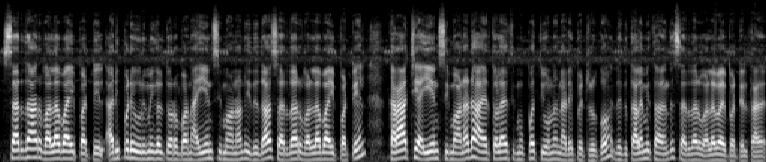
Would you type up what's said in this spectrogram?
சர்தார் வல்லபாய் பட்டேல். அடிப்படை உரிமைகள் தொடர்பான ஐஎன்சி மாநாடு இதுதான். சர்தார் வல்லபாய் பட்டேல் கராச்சி ஐஎன்சி மாநாடு ஆயிரத்தி தொள்ளாயிரத்தி முப்பத்தி ஒன்று நடைபெற்றிருக்கும். இதுக்கு தலைமை தாழ்ந்து சர்தார் வல்லபாய் பட்டேல் த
